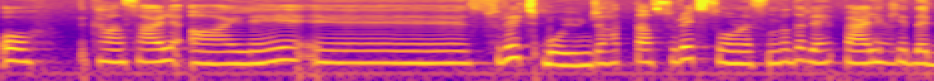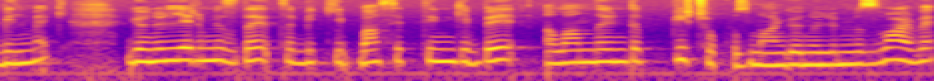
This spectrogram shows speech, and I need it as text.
o kanserli aileye e, süreç boyunca hatta süreç sonrasında da rehberlik edebilmek. Gönüllerimiz de tabii ki bahsettiğim gibi alanlarında birçok uzman gönüllümüz var ve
